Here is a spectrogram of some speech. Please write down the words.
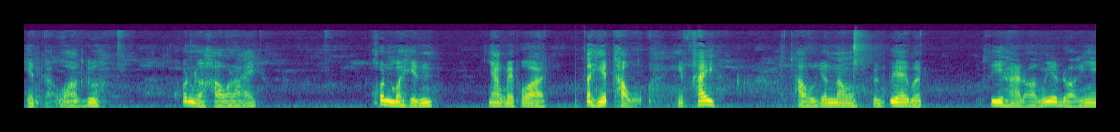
เห็ดกะออกดูคนกับเขาหลาย คนมาเห็นยางไปพอตะเห็ดเถาเห็ดไข่เถาจนเน่าจนเปื่อยเบิด สี่หาดอกไม่ได้ดอกยังไง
